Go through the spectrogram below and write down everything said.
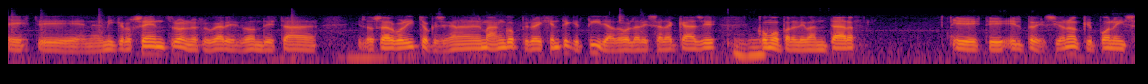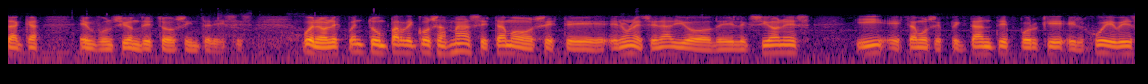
este, en el microcentro, en los lugares donde están los arbolitos que se ganan el mango, pero hay gente que tira dólares a la calle como para levantar este, el precio, ¿no? que pone y saca en función de estos intereses. Bueno, les cuento un par de cosas más. Estamos este, en un escenario de elecciones y estamos expectantes porque el jueves,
